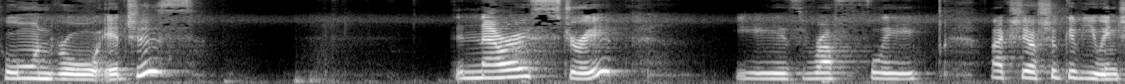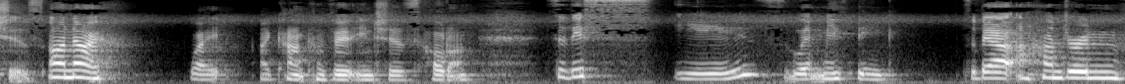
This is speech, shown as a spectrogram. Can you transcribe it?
torn raw edges. The narrow strip is roughly, actually I should give you inches. Oh no, wait, I can't convert inches, hold on. So this is, let me think, it's about 100,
